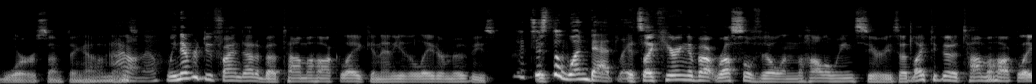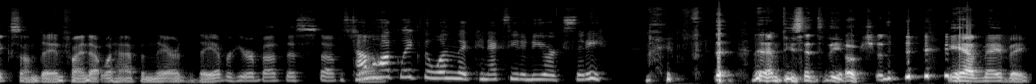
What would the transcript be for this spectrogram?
war or something. I don't know. I don't know. We never do find out about Tomahawk Lake in any of the later movies. It's just It- the one bad lake. It's like hearing about Russellville in the Halloween series. I'd like to go to Tomahawk Lake someday and find out what happened there. Did they ever hear about this stuff? Is Tomahawk Lake the one that connects you to New York City? that empties into the ocean. yeah, maybe.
